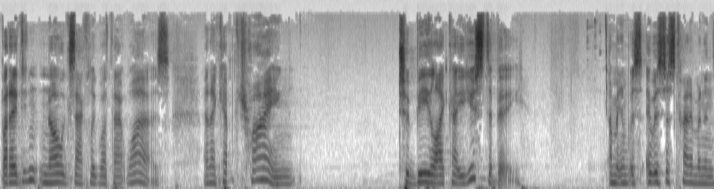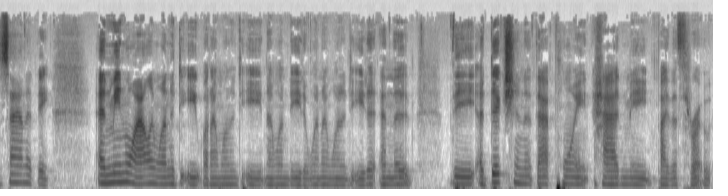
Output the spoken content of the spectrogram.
but I didn't know exactly what that was. And I kept trying to be like I used to be. I mean, it was it was just kind of an insanity. And meanwhile, I wanted to eat what I wanted to eat, and I wanted to eat it when I wanted to eat it. And the the addiction at that point had me by the throat.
